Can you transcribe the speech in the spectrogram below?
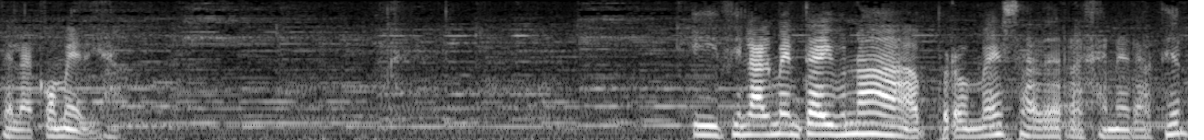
de la comedia. Y finalmente hay una promesa de regeneración.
